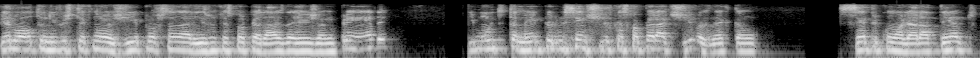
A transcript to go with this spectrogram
pelo alto nível de tecnologia e profissionalismo que as propriedades da região empreendem e muito também pelo incentivo que as cooperativas, né, que estão sempre com um olhar atento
